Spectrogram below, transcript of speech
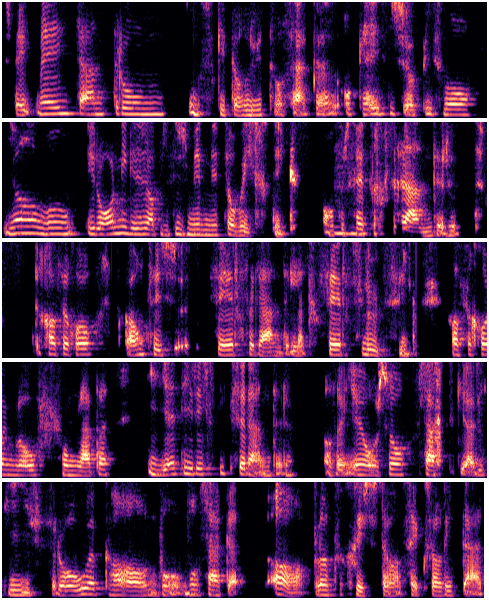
steht mehr im Zentrum. Und es gibt auch Leute, die sagen, okay, es ist etwas, was ja, wo in Ordnung ist, aber es ist mir nicht so wichtig. Oder mhm. es hat sich verändert. Kann sich auch, das Ganze ist sehr veränderlich, sehr flüssig. Kann sich auch im Laufe des Lebens in jede Richtung verändern. Also ich habe schon 60-jährige Frauen gehabt, die, die sagen, ah, plötzlich ist da Sexualität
